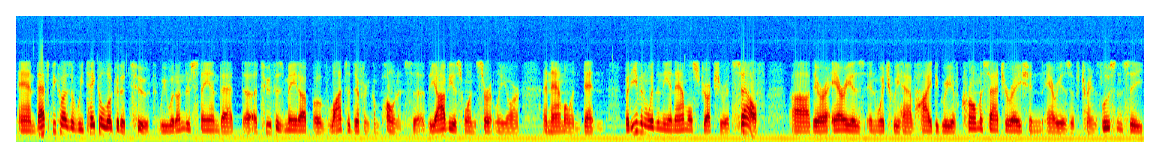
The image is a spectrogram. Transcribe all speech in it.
And that's because if we take a look at a tooth, we would understand that uh, a tooth is made up of lots of different components. Uh, the obvious ones certainly are enamel and dentin. But even within the enamel structure itself, uh, there are areas in which we have high degree of chroma saturation, areas of translucency.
